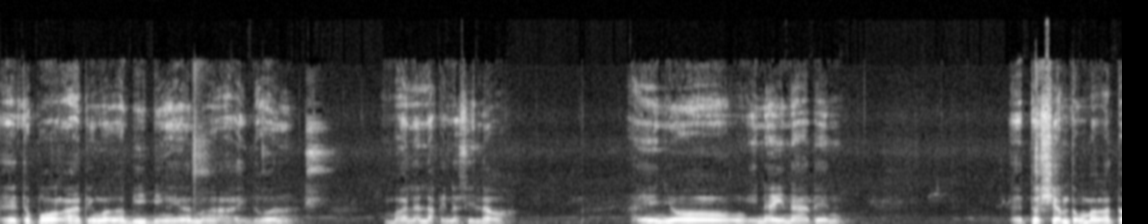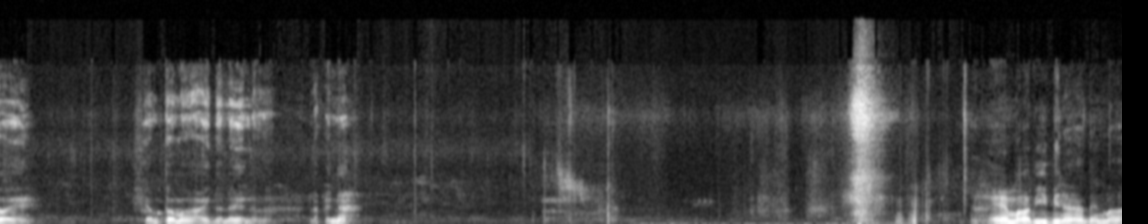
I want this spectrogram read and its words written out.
Ito po ang ating mga bibi ngayon mga idol. Malalaki na sila oh. Ayun yung inahin natin. Ito siyam tong mga to eh. Siyam to mga idol. Ayan oh. Laki na. Eh, mga bibi natin, mga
